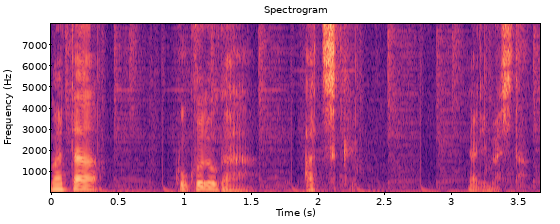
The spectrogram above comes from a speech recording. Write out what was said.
また心が熱くなりました。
